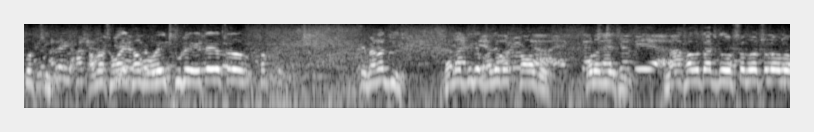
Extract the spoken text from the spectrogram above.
করছি। আমরা সবাই খাব। এই টুডে এটাই হচ্ছে সব ব্যানার্জি, ব্যানার্জিকে ভাজা ভাত খাওয়াবো, বলে দিয়েছি। না খাবে তো আজকে ওর সঙ্গে চলে হলো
